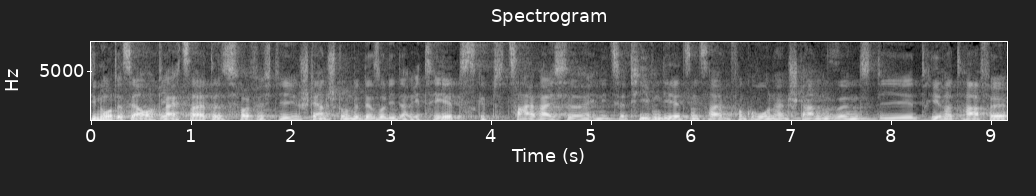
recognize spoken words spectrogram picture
Die Not ist ja auch gleichzeitig häufig die Sternstunde der Solidarität. Es gibt zahlreiche Initiativen, die jetzt in Zeiten von Corona entstanden sind. Die Trierer Tafel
